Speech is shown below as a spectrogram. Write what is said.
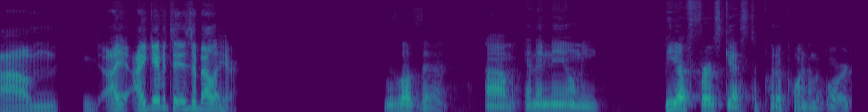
Um, I I gave it to Isabella here. We love that. Um, and then Naomi, be our first guest to put a point on the board.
